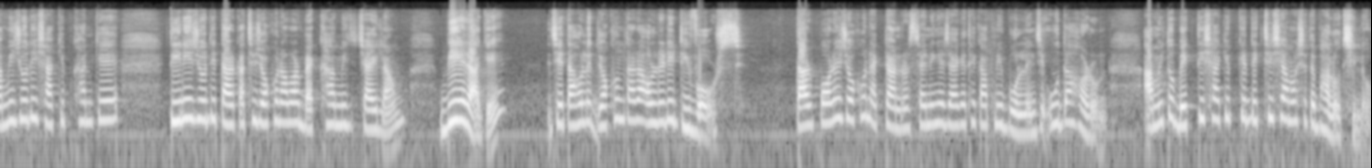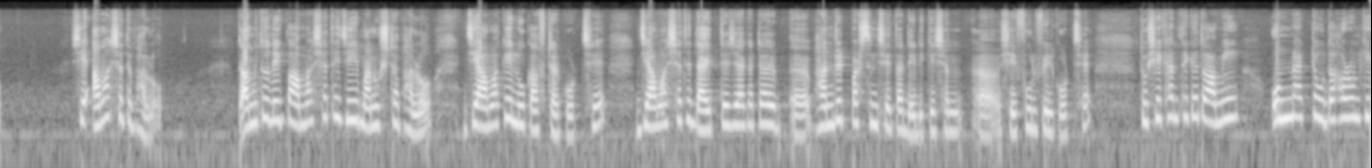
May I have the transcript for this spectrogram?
আমি যদি শাকিব খানকে, তিনি যদি তার কাছে যখন আমার ব্যাখ্যা আমি চাইলাম, বিয়ের আগে, যে তাহলে যখন তারা অলরেডি ডিভোর্সড তারপরে যখন একটা আন্ডারস্ট্যান্ডিংয়ের জায়গা থেকে আপনি বললেন যে, উদাহরণ, আমি তো ব্যক্তি সাকিবকে দেখছি, সে আমার সাথে ভালো ছিল, সে আমার সাথে ভালো। আমি তো দেখব আমার সাথে যে মানুষটা ভালো যে আমাকে লুক আফটার করছে যে আমার সাথে দায়িত্বের জায়গাটা হান্ড্রেড পার্সেন্ট সে তার ডেডিকেশন সে ফুলফিল করছে। তো সেখান থেকে তো আমি অন্য একটা উদাহরণ কি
